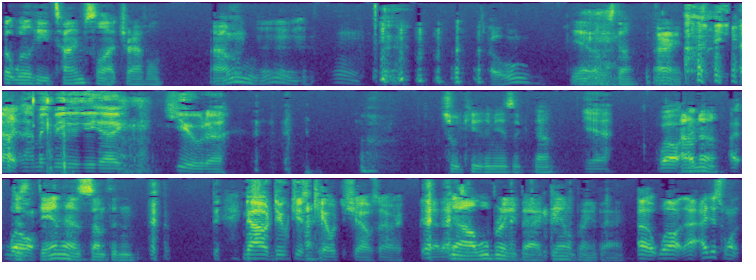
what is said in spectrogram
But will he time slot travel? Oh. Mm. Mm. Oh, Yeah, that was dumb. All right. that, that may be the uh, cue to. Should we cue the music now? Yeah. well, I don't know. I, 'Cause well, Dan has something. No, Duke just killed the show. Sorry. yeah, No, we'll bring it back. Dan will bring it back. Uh, well, I I just want,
